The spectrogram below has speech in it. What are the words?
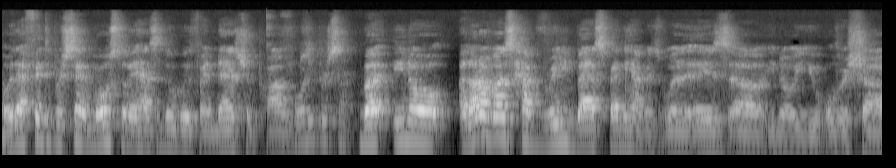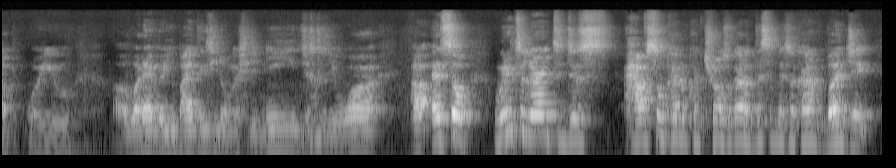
with that fifty percent, most of it has to do with financial problems. Forty percent. But you know, a lot of us have really bad spending habits. Whether it is, uh, you know, you overshop or you, uh, whatever, you buy things you don't actually need just because you want. Uh, and so we need to learn to just have some kind of control, some kind of discipline, some kind of budget,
